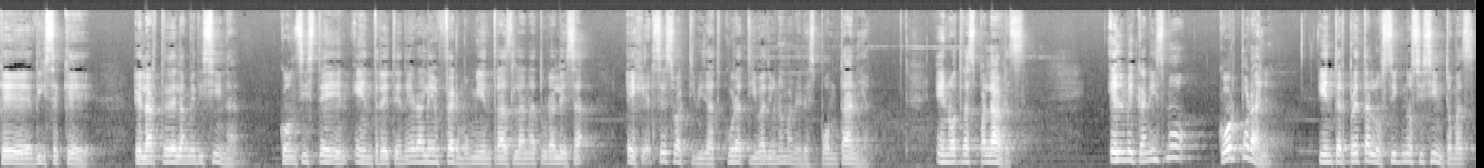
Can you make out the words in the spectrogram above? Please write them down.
que dice que el arte de la medicina consiste en entretener al enfermo mientras la naturaleza ejerce su actividad curativa de una manera espontánea. En otras palabras, el mecanismo corporal interpreta los signos y síntomas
